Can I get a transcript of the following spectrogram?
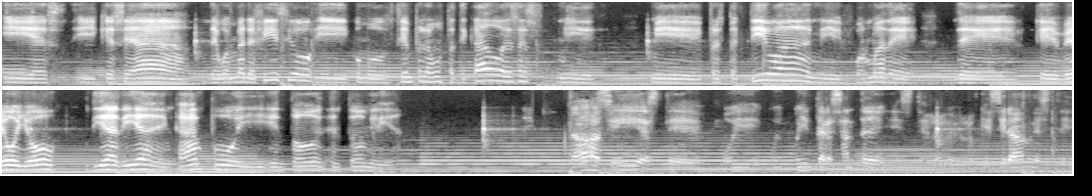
y, es, y que sea de buen beneficio y como siempre lo hemos platicado, esa es mi, mi perspectiva, mi forma de, de que veo yo día a día en campo y en todo, en todo mi día. No, sí, este, muy, muy, muy interesante este, lo, que hicieron este,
